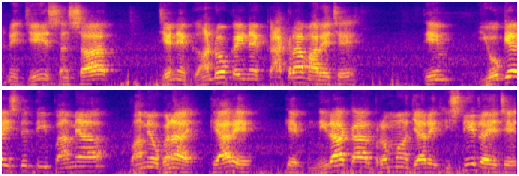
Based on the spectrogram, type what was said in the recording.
અને જે સંસાર જેને ગાંડો કહીને કાકરા મારે છે, તેમ યોગ્ય સ્થિતિ પામ્યા, પામ્યો ગણાય. ક્યારે કે નિરાકાર બ્રહ્મ જ્યારે સ્થિર રહે છે,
